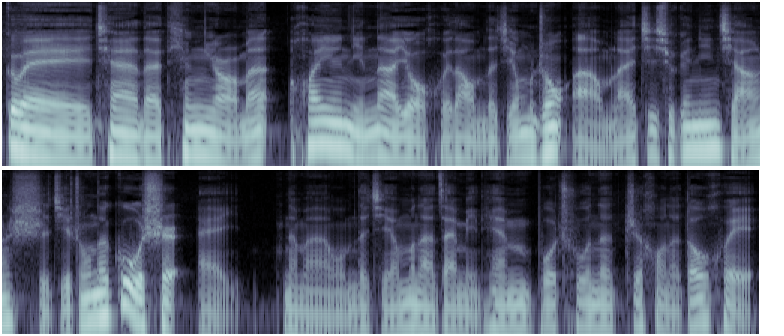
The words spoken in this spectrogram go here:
各位亲爱的听友们，欢迎您呢又回到我们的节目中啊！我们来继续跟您讲《史记》中的故事。哎，那么我们的节目呢，在每天播出呢之后呢，都会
